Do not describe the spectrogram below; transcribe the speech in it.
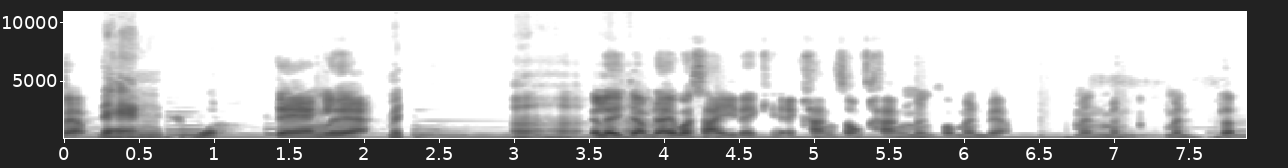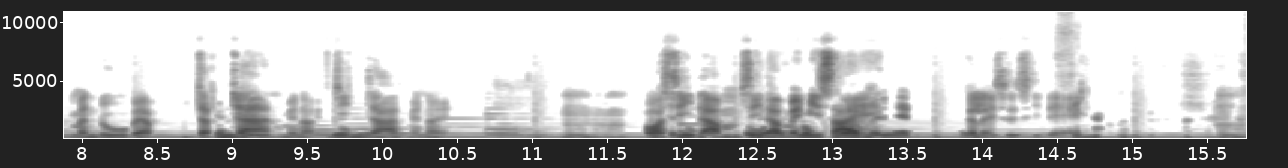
แบบแดงทั้งหมด แดงเลยอะอ่าฮะ ก็เลยจำได้ว่าใส่ได้แค่ครั้งสองครั้งมึงเพราะมันแบบมันมันมันมันดูแบบจัดจ้านไปหน่อยจิดจ้านไปหน่อย อืมอืมเพราะว่าสีดำสีดำไม่มีไซส์ปเล่นก็เลยซื้อสีแดงสีดอืม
